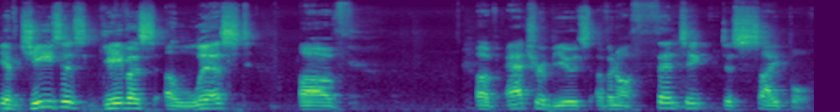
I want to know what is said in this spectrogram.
if Jesus gave us a list of of attributes of an authentic disciple?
